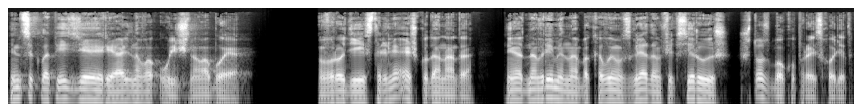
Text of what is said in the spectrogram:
«Энциклопедия реального уличного боя». Вроде и стреляешь куда надо, и одновременно боковым взглядом фиксируешь, что сбоку происходит.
